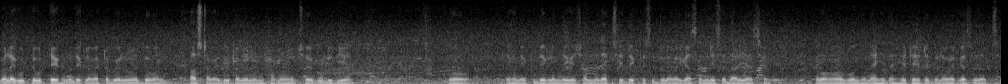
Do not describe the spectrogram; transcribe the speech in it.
মেলায় ঘুরতে ঘুরতে এখানে দেখলাম একটা বেলুনের দোকান। পাঁচ টাকায় দুইটা বেলুন ফাটানো হচ্ছে গুলি দিয়ে। তো এখানে একটু দেখলাম, দেখে সামনে যাচ্ছি, দেখতেছি দুলাভাই গাছের নিচে দাঁড়িয়ে আছে এবং আমার বন্ধু নাহিদা হেঁটে হেঁটে দুলাভাইয়ের কাছে যাচ্ছে।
